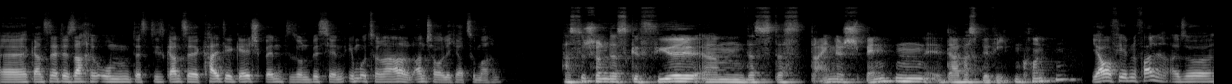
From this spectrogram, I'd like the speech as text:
äh, ganz nette Sache, um das, dieses ganze kalte Geldspenden so ein bisschen emotionaler und anschaulicher zu machen. Hast du schon das Gefühl, ähm, dass, dass deine Spenden da was bewegen konnten? Ja, auf jeden Fall. Also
